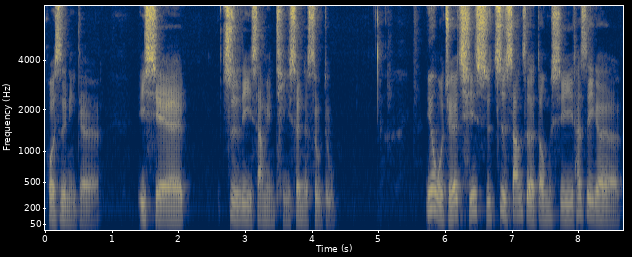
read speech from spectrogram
或是你的一些智力上面提升的速度。因为我觉得，其实智商这个东西，它是一个。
